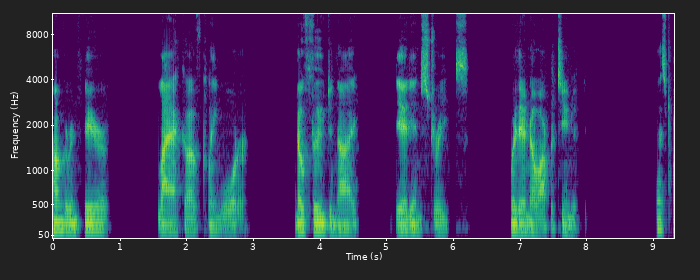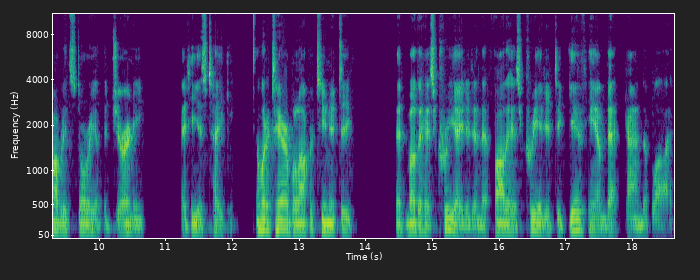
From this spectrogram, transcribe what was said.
hunger and fear, lack of clean water, no food tonight, dead end streets where there are no opportunity. That's probably the story of the journey that he is taking. And what a terrible opportunity that mother has created and that father has created to give him that kind of life.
